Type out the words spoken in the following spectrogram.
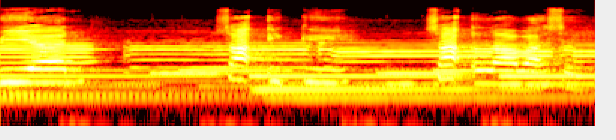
Biyen saiki sak lawase.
